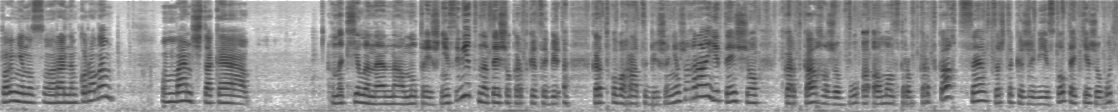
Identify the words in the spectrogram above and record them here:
порівняно з гральним королем менш таке націлене на внутрішній світ, на те, що картки це біль... е, карткова гра це більше, ніж гра, і те, що в картках живу... е, е, монстри в картках це все ж таки живі істоти, які живуть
